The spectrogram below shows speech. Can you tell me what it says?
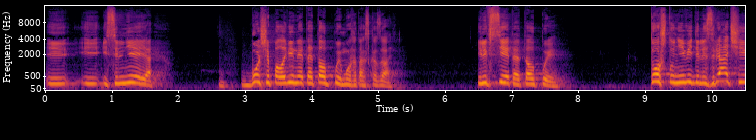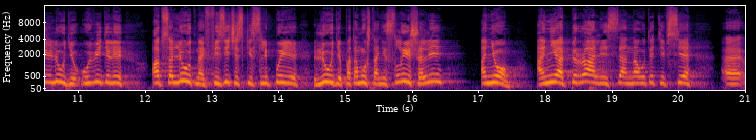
и, и, и сильнее, больше половины этой толпы, можно так сказать. Или всей этой толпы. То, что не видели зрячие люди, увидели абсолютно физически слепые люди, потому что они слышали о нем, они опирались на вот эти все э,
